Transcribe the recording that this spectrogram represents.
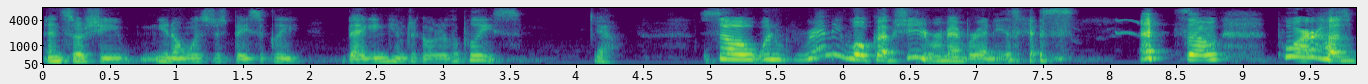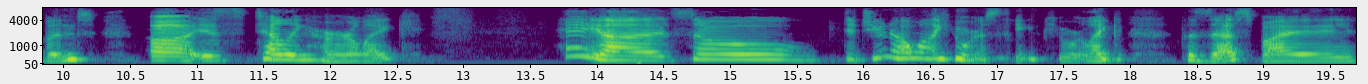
and so she, you know, was just basically begging him to go to the police. Yeah. So when Remy woke up, she didn't remember any of this. so poor husband uh, is telling her like, "Hey, uh, so did you know while you were asleep you were like possessed by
